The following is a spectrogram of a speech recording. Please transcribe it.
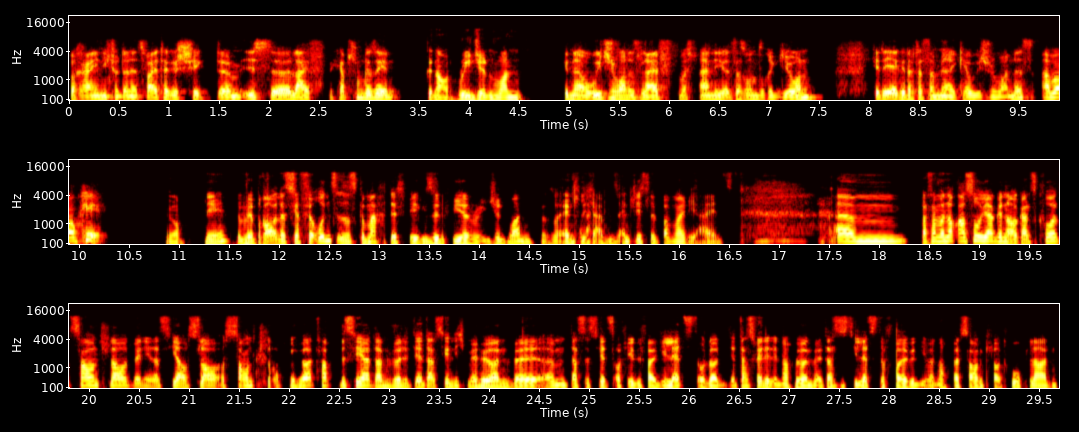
bereinigt und dann jetzt weitergeschickt, ähm, ist äh, live. Ich habe es schon gesehen. Genau, Region One. Genau, Region One ist live. Wahrscheinlich ist das unsere Region. Ich hätte eher gedacht, dass Amerika Region One ist, aber okay. Ja, nee, wir brauchen das ja für uns ist es gemacht, deswegen sind wir Region One. Also endlich, endlich sind wir mal die Eins. Ähm, was haben wir noch? Ach so, ja genau, ganz kurz Soundcloud. Wenn ihr das hier auf Soundcloud gehört habt bisher, dann würdet ihr das hier nicht mehr hören, weil ähm, das ist jetzt auf jeden Fall die letzte oder das werdet ihr noch hören, weil das ist die letzte Folge, die wir noch bei Soundcloud hochladen.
